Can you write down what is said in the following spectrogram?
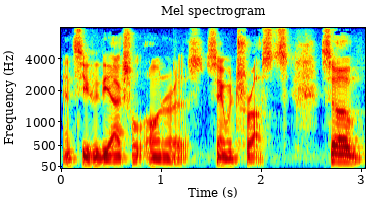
and see who the actual owner is. Same with trusts. So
